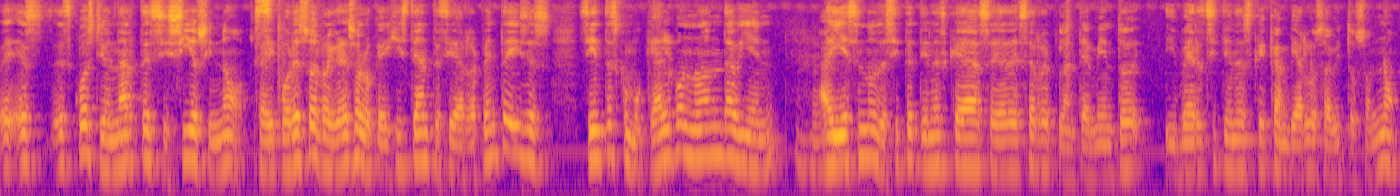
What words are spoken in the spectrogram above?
es, es cuestionarte si sí o si no. O sea, Sí. y por eso regreso a lo que dijiste antes. Si de repente dices, sientes como que algo no anda bien, ahí es en donde sí te tienes que hacer ese replanteamiento y ver si tienes que cambiar los hábitos o no.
